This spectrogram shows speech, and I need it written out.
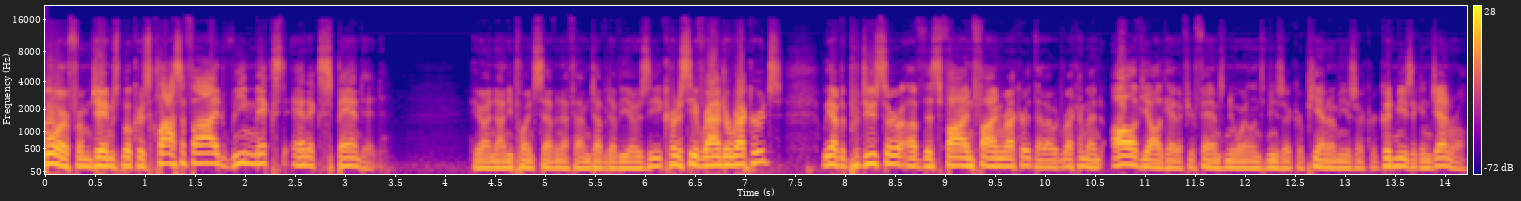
More from James Booker's Classified, Remixed, and Expanded. Here on 90.7 FM WWOZ, courtesy of Rounder Records. We have the producer of this fine, fine record that I would recommend all of y'all get if you're fans of New Orleans music or piano music or good music in general.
